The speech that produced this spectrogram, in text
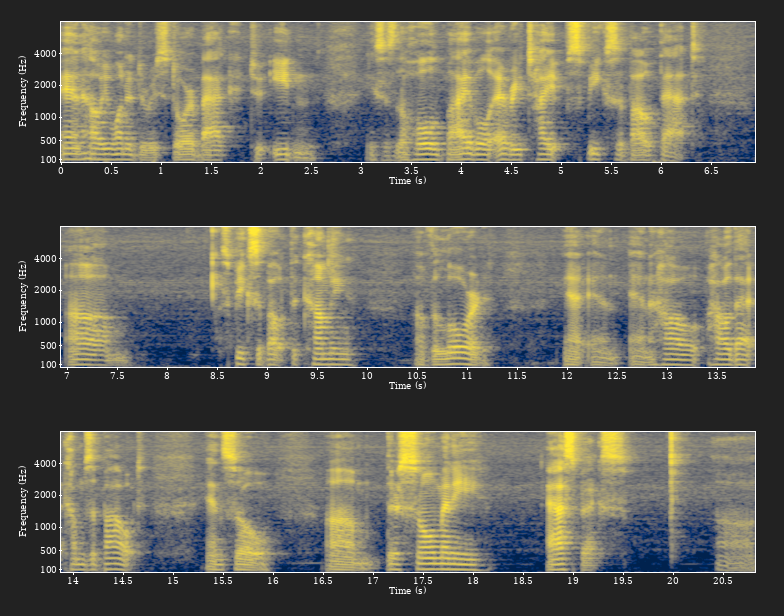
and how he wanted to restore back to Eden. He says the whole Bible, every type speaks about that. Um, speaks about the coming of the Lord and, and, and how, how that comes about. And so um, there's so many aspects uh,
